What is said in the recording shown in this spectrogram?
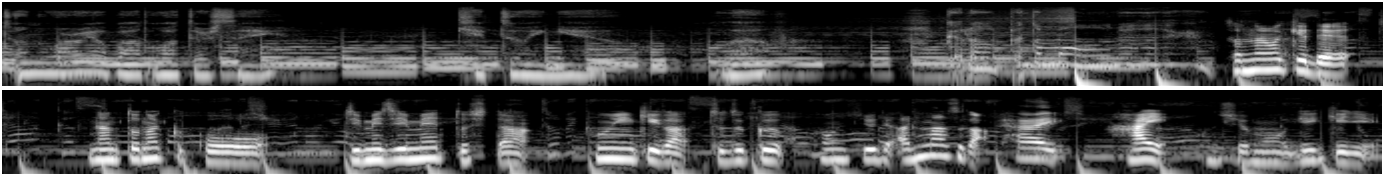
Don't worry about what they're saying. Keep doing you, love. Get up in the morning. そんなわけで、なんとなくこう、ジメジメっとした雰囲気が続く今週でありますが、はい。はい、今週も元気に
